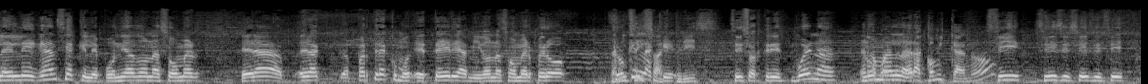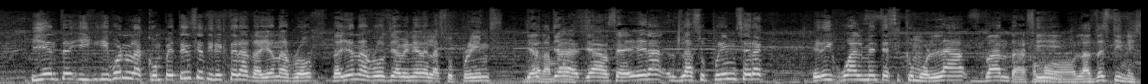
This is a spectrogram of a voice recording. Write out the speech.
la elegancia que le ponía a Donna Summer era, era, aparte era como etérea mi Donna Summer, pero creo que se la hizo que... actriz. Se hizo actriz. Buena, Era no mala. Era cómica, ¿no? Sí, sí, sí, sí, sí, sí. Y, entre, y, y bueno, la competencia directa era Diana Ross. Diana Ross ya venía de las Supremes. Ya, ya, ya, o sea, era, las Supremes era, era igualmente así como la banda, así. Como las Destiny's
